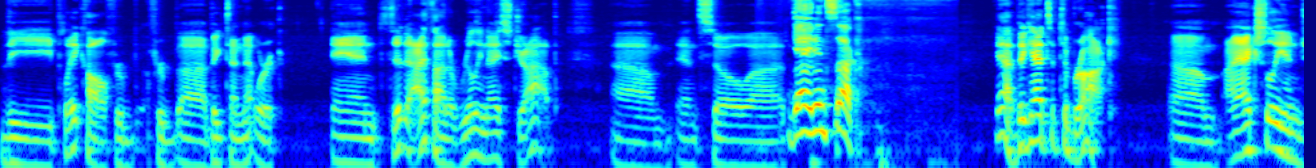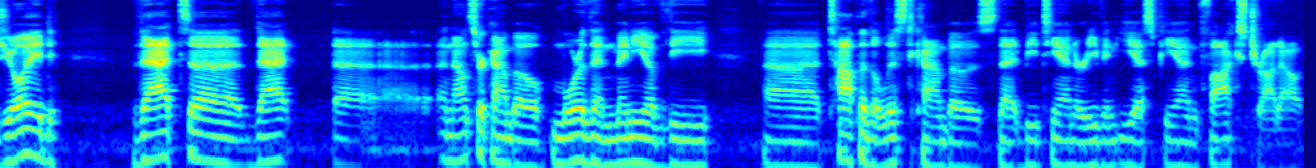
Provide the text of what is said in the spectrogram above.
the play call for for uh, Big Ten Network and did I thought a really nice job. Um, and so uh, yeah, he didn't suck. Yeah, big hat tip to Brock. Um, I actually enjoyed that uh, that uh, announcer combo more than many of the uh, top of the list combos that BTN or even ESPN Fox trot out.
